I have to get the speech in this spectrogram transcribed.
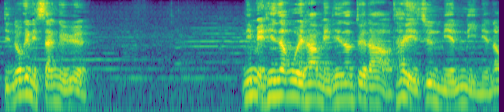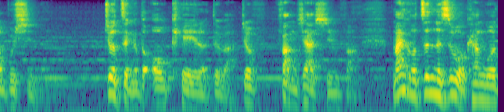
顶多给你三个月，你每天这样喂他，每天这样对他好，他也就黏你黏到不行了，就整个都 OK 了，对吧？就放下心防。Michael 真的是我看过，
